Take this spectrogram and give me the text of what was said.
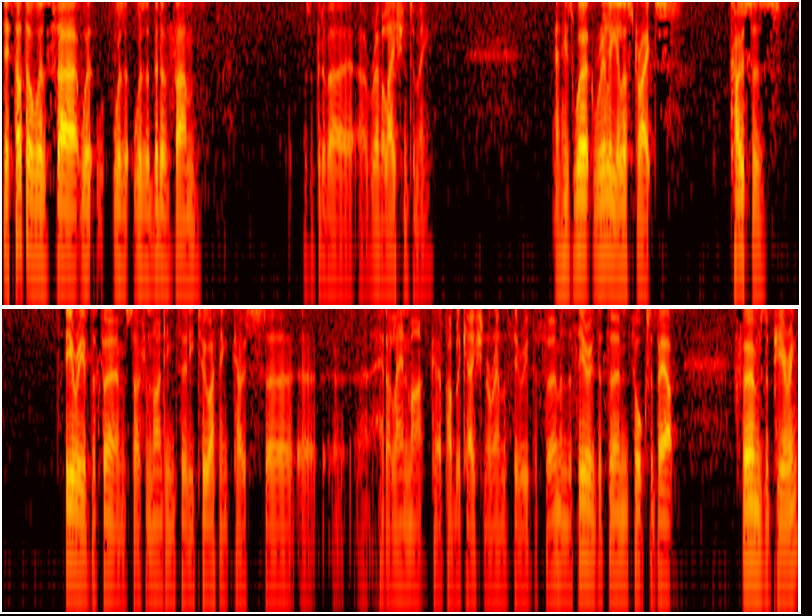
De Soto was, uh, was, was a bit of, um, was a, bit of a, a revelation to me. And his work really illustrates Coase's theory of the firm. So from 1932, I think Coase uh, uh, uh, had a landmark uh, publication around the theory of the firm. And the theory of the firm talks about firms appearing,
